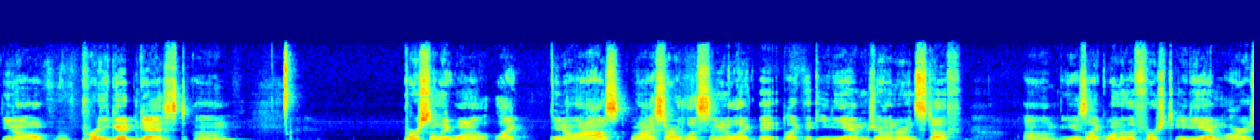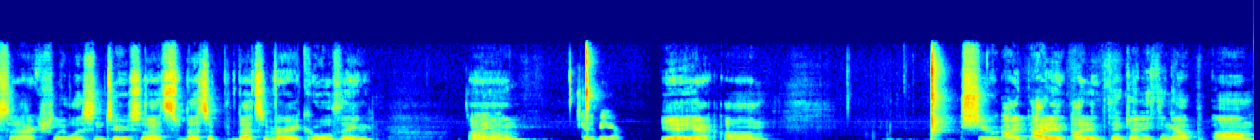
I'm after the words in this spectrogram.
you know a pretty good guest. Um, personally, one of like you know when I was when I started listening to like the like the EDM genre and stuff. Um, he was like one of the first EDM artists that I actually listened to, so that's that's a that's a very cool thing. Oh, yeah. Um, Good to be here. Yeah, yeah. Um shoot, I I didn't I didn't think anything up um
